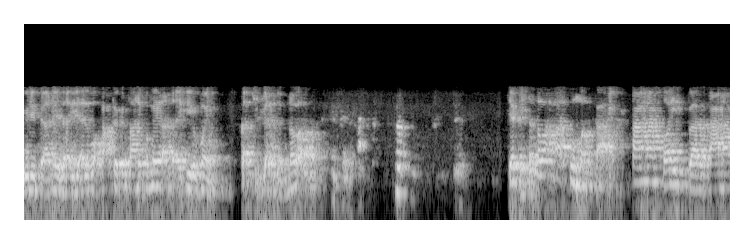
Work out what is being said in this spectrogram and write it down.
Wiridane dari ilmu kabeh kersane pangeran saiki. Gak jelas? Jadi setelah Fatu Mekah, tanah Toibah, tanah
